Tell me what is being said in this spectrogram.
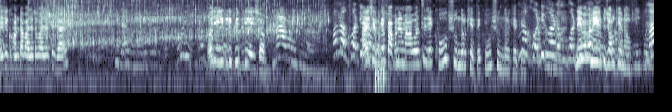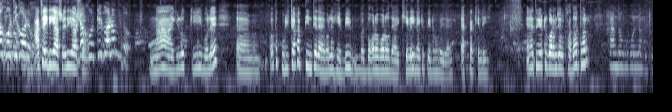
এই যে ঘণ্টা বাজাতে বাজাতে যায়। ওই যে ইডলি ফিডলি এইসব। আরে সেদিকে পাপানের মা বলছে যে খুব সুন্দর খেতে খুব সুন্দর খেতে। ঘটি গরম ঘটি নে বাবা নে একটু জল খেয়ে নাও। মা ঘটি গরম। আচ্ছা এইদিকে আসো এদিকে আসো। এটা ঘটি গরম তো। না এগুলো কি বলে কত কুড়ি টাকার তিনটে দেয় বলে হেভি বড় বড় দেয় খেলেই নাকি পেট ভরে যায় একটা খেলেই। এনে তুই একটু গরম জল খা ধর ধর। আমি বললাম তো।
